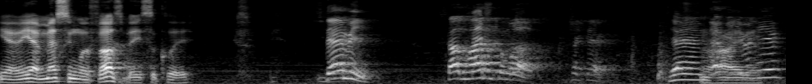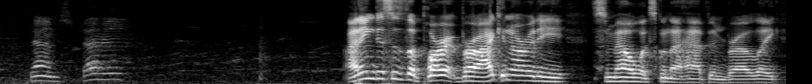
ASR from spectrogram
Yeah, yeah, messing with us, basically. Demi, stop hiding from us. Check there. Damn. No. Demi, you in here? Damn. Demi. I think this is the part, bro. I can already smell what's gonna happen, bro. Like,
